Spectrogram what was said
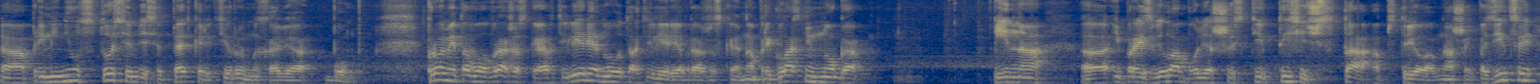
применил 175 корректируемых авиабомб. Кроме того, вражеская артиллерия, ну вот артиллерия вражеская напряглась немного и, на, э, и произвела более 6100 обстрелов нашей позиции.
